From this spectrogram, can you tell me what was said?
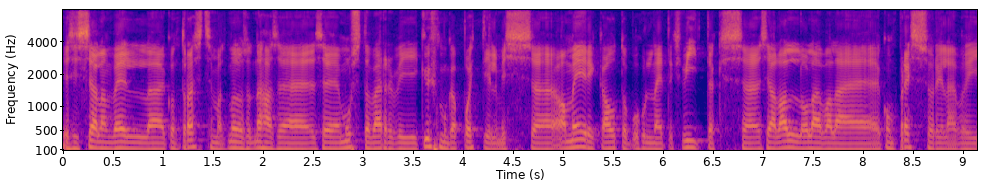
ja siis seal on veel kontrastsemalt mõnusalt näha see, see musta värvi kühm kapotil, mis Ameerika auto puhul näiteks viitaks seal all olevale kompressorile või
